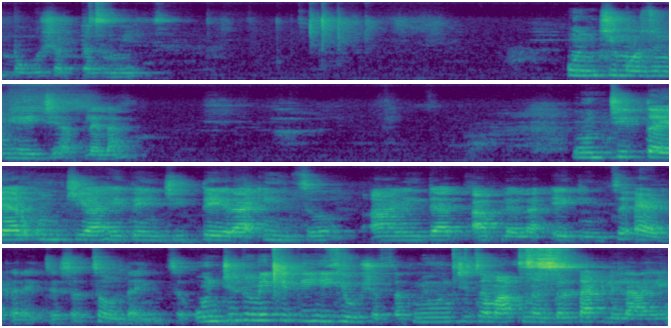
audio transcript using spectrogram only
बघू शकता तुम्ही. उंची मोजून घ्यायची आपल्याला. उंची तयार उंची आहे त्यांची तेरा इंच. आणि त्यात आपल्याला एक इंच ॲड करायचं असं चौदा इंच. उंची तुम्ही कितीही घेऊ शकतात. मी उंचीचं माप नंतर टाकलेलं आहे.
